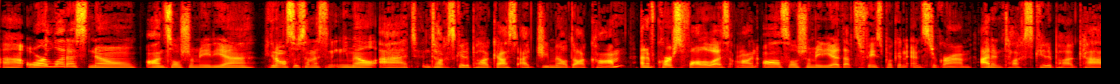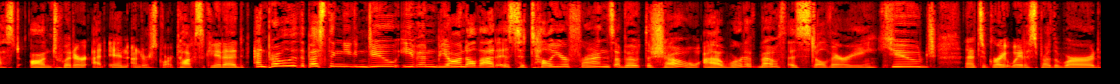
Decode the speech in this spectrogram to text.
uh, or let us know on social media. You can also send us an email at intoxicatedpodcast at gmail.com. And of course, follow us on all social media. That's Facebook and Instagram at Intoxicated Podcast, on Twitter at in underscore intoxicated. And probably the best thing you can do, even beyond all that, is to tell your friends about the show. Uh, word of mouth is still very huge, and it's a great way to spread the word.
